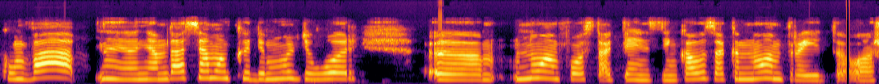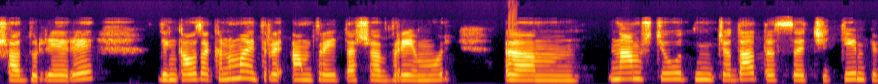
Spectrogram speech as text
cumva uh, ne-am dat seama că de multe ori uh, nu am fost atenți din cauza că nu am trăit o așa durere, din cauza că nu mai tră- am trăit așa vremuri. Um, N-am știut niciodată să citim pe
